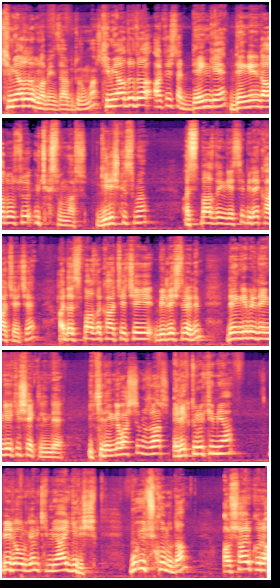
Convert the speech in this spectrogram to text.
Kimyada da buna benzer bir durum var. Kimyada da arkadaşlar denge, dengenin daha doğrusu 3 kısmı var. Giriş kısmı, asit baz dengesi bir de KÇÇ. Hadi asit bazla KÇÇ'yi birleştirelim. Denge 1, denge 2 şeklinde iki denge başlığımız var. Elektrokimya, bir de organik kimyaya giriş. Bu üç konudan aşağı yukarı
